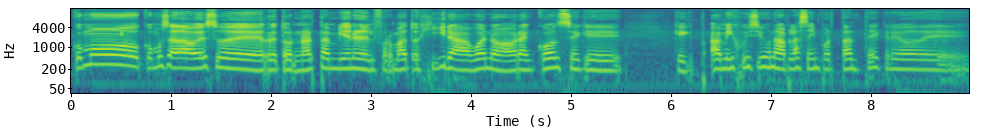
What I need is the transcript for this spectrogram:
¿Cómo, ¿Cómo se ha dado eso de retornar también en el formato gira? Bueno, ahora en Conce, que, que a mi juicio es una plaza importante, creo, de,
